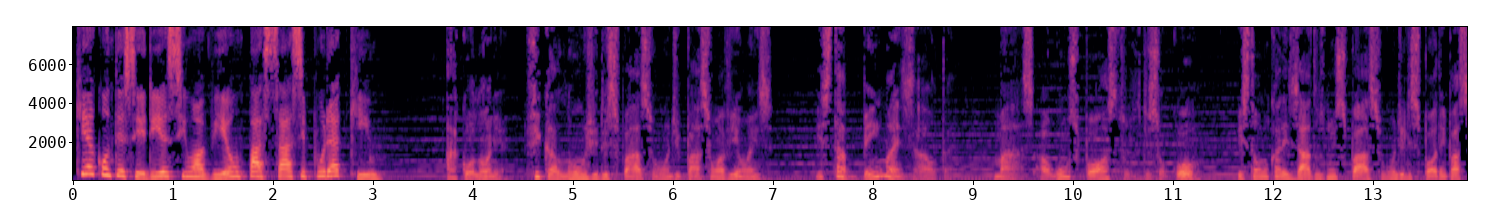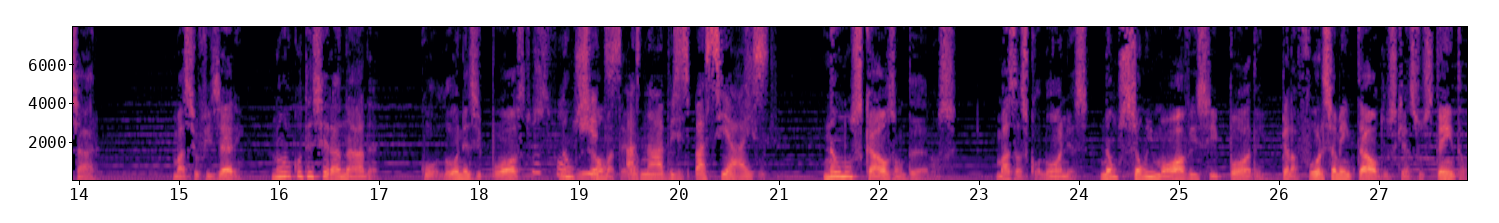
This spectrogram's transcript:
que aconteceria se um avião passasse por aqui. A colônia fica longe do espaço onde passam aviões. Está bem mais alta, mas alguns postos de socorro estão localizados no espaço onde eles podem passar. Mas se o fizerem, não acontecerá nada. Colônias e postos não são matéria as naves espaciais. Não nos causam danos. Mas as colônias não são imóveis e podem, pela força mental dos que as sustentam,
